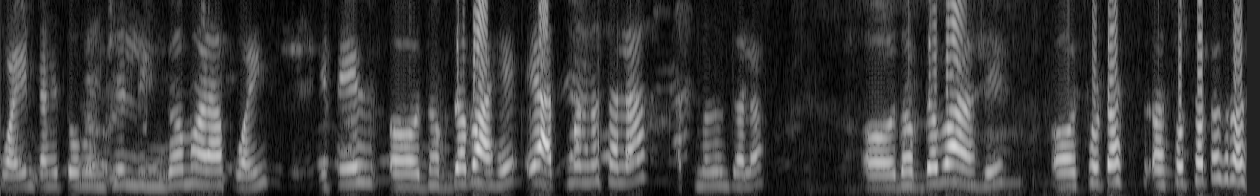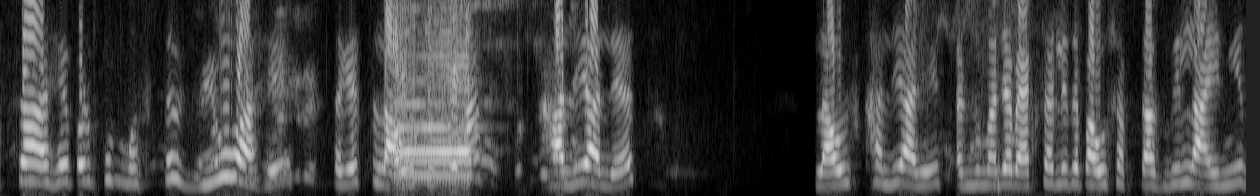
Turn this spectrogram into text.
पॉइंट आहे तो म्हणजे लिंगमाळा पॉइंट इथे धबधबा आहे. ए आत्मन झाला आत्मन झाला धबधबा आहे. छोटा स्वतःचाच रस्ता आहे पण खूप मस्त व्ह्यू आहे. सगळे क्लाउड खाली आले आहेत. क्लाउड्स खाली आहेत. आणि तुम्ही माझ्या बॅक साईडला इथे पाहू शकता अगदी लाईनीत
